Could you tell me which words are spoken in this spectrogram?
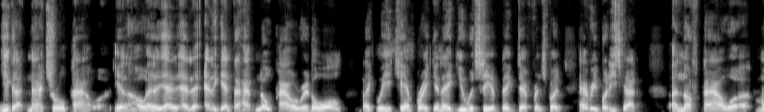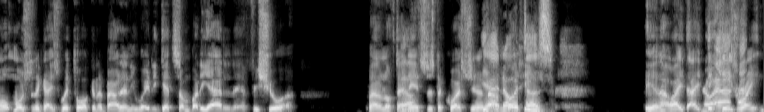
you got natural power, you know. And and and, again, to have no power at all, like where you can't break an egg, you would see a big difference. But everybody's got enough power. Mo- most of the guys we're talking about anyway to get somebody out of there for sure. I don't know if that Yeah. answers the question. Or Yeah, not, no, but it does. you know, I, I No, think I- he's right. in-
